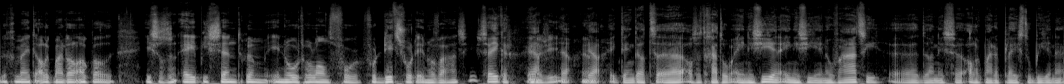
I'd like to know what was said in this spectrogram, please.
de gemeente Alkmaar dan ook wel iets als een epicentrum in Noord-Holland voor, voor dit soort innovaties? Zeker, ja, ja, ja. Ik denk dat uh, als het gaat om energie en energie-innovatie, uh, dan is uh, Alkmaar de place to be en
